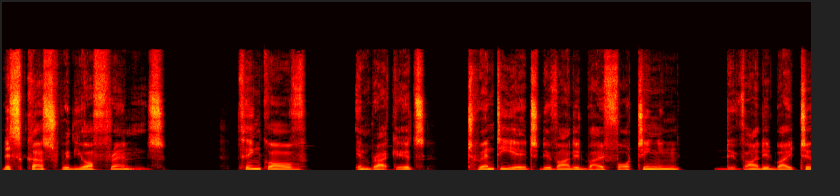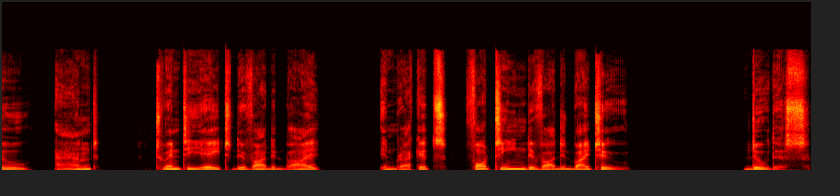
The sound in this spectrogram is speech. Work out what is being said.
Discuss with your friends. Think of in brackets 28 divided by 14 divided by 2 and 28 divided by in brackets 14 divided by 2. Do this.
